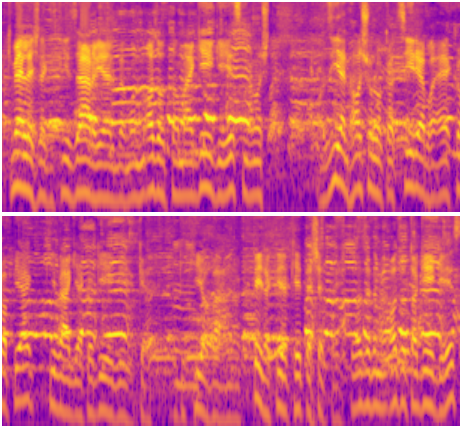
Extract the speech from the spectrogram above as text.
aki mellesleg ki zárójelben mondom, azóta már gégész, mert most az ilyen hasonlókat Szíriában elkapják, kivágják a gégéket, akik kiabálnak. Tényleg, tényleg két esetben is. Azért, mert azóta gégész,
